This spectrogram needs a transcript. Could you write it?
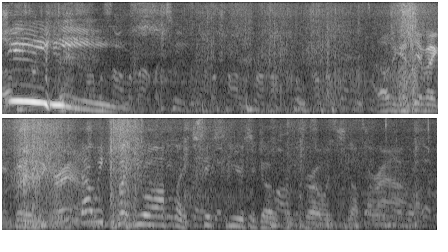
Jeez. I was gonna see if I could put it in the ground. I thought we cut you off like six years ago from throwing stuff around.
